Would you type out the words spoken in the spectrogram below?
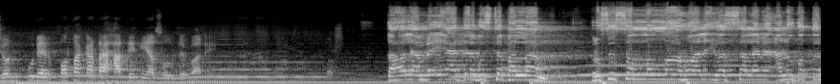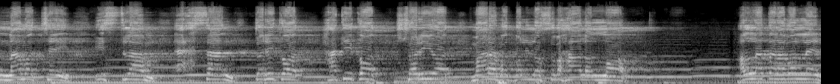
জনপুরের পতাকাটা হাতে নিয়ে চলতে পারে। তাহলে আমরা এই আয়াত বুঝতে পারলাম। রসুল সাল্লাহ আলী আসাল্লামের আনুগত্যর নাম হচ্ছে ইসলাম এহসান তরিকত, হাকিকত আল্লাহ তালা বললেন,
